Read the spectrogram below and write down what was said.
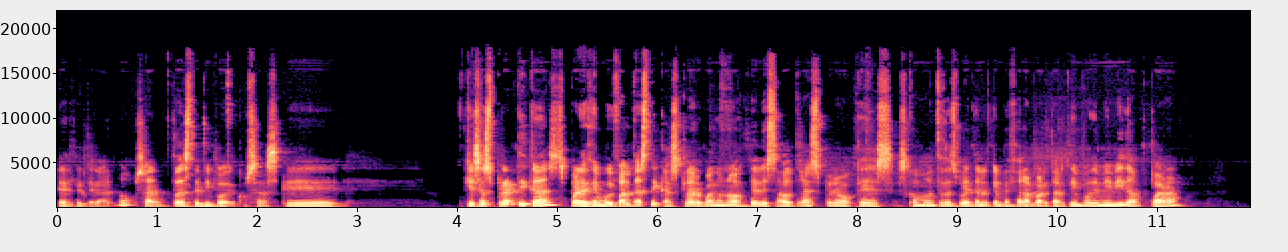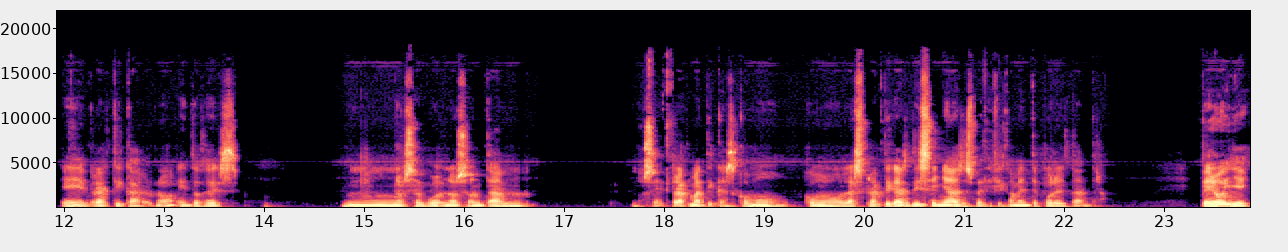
etcétera, ¿no? O sea, todo este tipo de cosas que que esas prácticas parecen muy fantásticas, claro, cuando no accedes a otras, pero que es, es como entonces voy a tener que empezar a apartar tiempo de mi vida para eh, practicar, ¿no? Entonces, mm, no, sé, no son tan, no sé, pragmáticas como, como las prácticas diseñadas específicamente por el Tantra. Pero oye,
